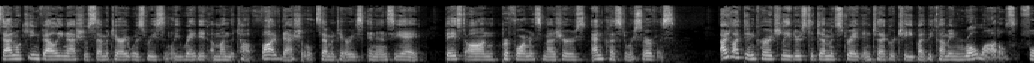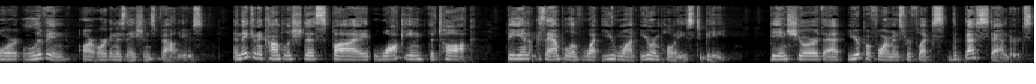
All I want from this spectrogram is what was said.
San Joaquin Valley National Cemetery was recently rated among the top five national cemeteries in NCA based on performance measures and customer service. I'd like to encourage leaders to demonstrate integrity by becoming role models for living our organization's values. And they can accomplish this by walking the talk, be an example of what you want your employees to be, being sure that your performance reflects the best standards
